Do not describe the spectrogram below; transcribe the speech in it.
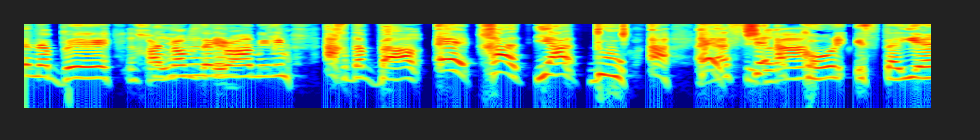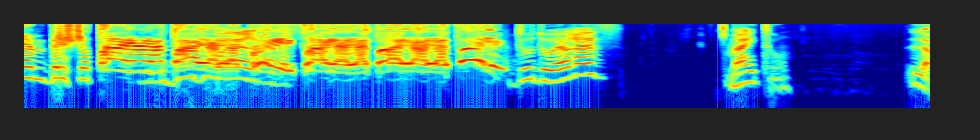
לנבא, חלום זה? לא המילים, אך דבר אחד ידוע, סדרה- שהכל הסתיים בשוטרלה, דודו טרלה, ארז. טרלי, טרלה, טרלה, טרלי. דודו ארז? מה איתו? לא.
